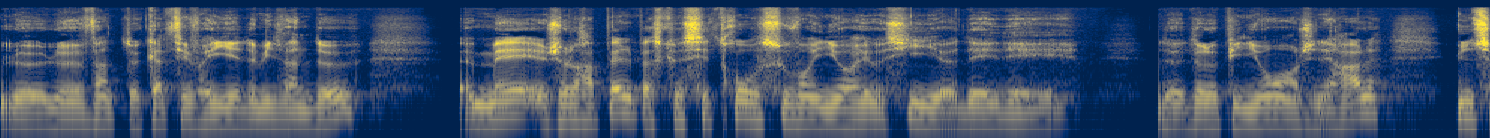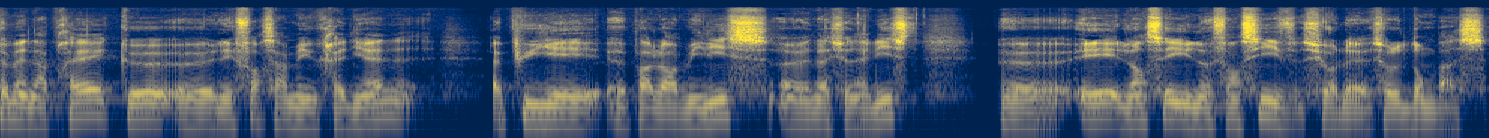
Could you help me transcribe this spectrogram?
le, 24 février 2022. Mais je le rappelle parce que c'est trop souvent ignoré aussi euh, de, l'opinion en général. Une semaine après que euh, les forces armées ukrainiennes, appuyées par leurs milices nationalistes, aient lancé une offensive sur le, sur le Donbass.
